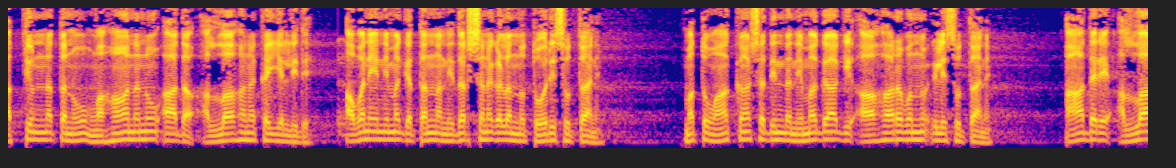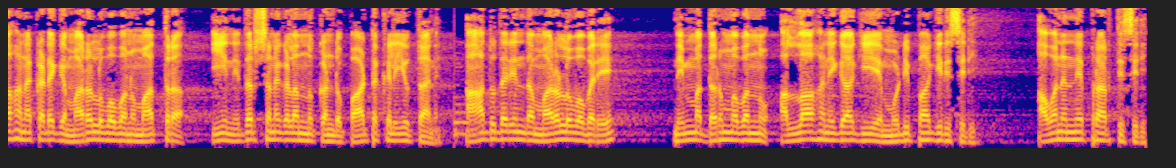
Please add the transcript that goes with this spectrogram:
ಅತ್ಯುನ್ನತನೂ ಮಹಾನನೂ ಆದ ಅಲ್ಲಾಹನ ಕೈಯಲ್ಲಿದೆ. ಅವನೇ ನಿಮಗೆ ತನ್ನ ನಿದರ್ಶನಗಳನ್ನು ತೋರಿಸುತ್ತಾನೆ. ಮತ್ತು ಆಕಾಶದಿಂದ ನಿಮಗಾಗಿ ಆಹಾರವನ್ನು ಇಳಿಸುತ್ತಾನೆ. ಆದರೆ ಅಲ್ಲಾಹನ ಕಡೆಗೆ ಮರಳುವವನು ಮಾತ್ರ ಈ ನಿದರ್ಶನಗಳನ್ನು ಕಂಡು ಪಾಠ ಕಲಿಯುತ್ತಾನೆ. ಆದುದರಿಂದ ಮರಳುವವರೇ, ನಿಮ್ಮ ಧರ್ಮವನ್ನು ಅಲ್ಲಾಹನಿಗಾಗಿಯೇ ಮುಡಿಪಾಗಿರಿಸಿರಿ. ಅವನನ್ನೇ ಪ್ರಾರ್ಥಿಸಿರಿ.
